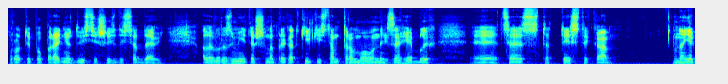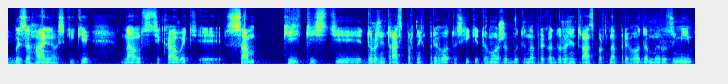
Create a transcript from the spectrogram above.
проти попереднього 269. Але ви розумієте, що, наприклад, кількість там травмованих, загиблих е, це статистика, вона якби загальна, оскільки нам цікавить е, сам. Кількість е, дорожньо-транспортних пригод, оскільки то може бути, наприклад, дорожньо-транспортна пригода, ми розуміємо,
